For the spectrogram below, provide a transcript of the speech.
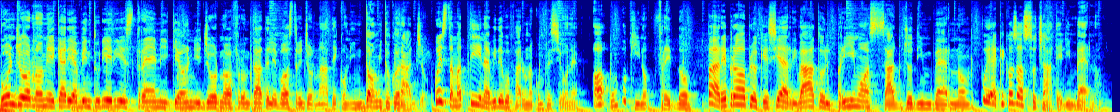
Buongiorno miei cari avventurieri estremi che ogni giorno affrontate le vostre giornate con indomito coraggio. Questa mattina vi devo fare una confessione. Ho un pochino freddo. Pare proprio che sia arrivato il primo assaggio d'inverno. Voi a che cosa associate l'inverno?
